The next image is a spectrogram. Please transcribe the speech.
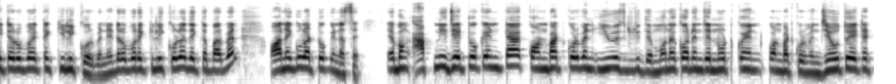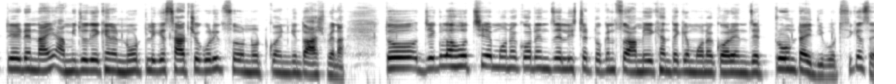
এটার উপর একটা ক্লিক করবেন। এটার উপরে ক্লিক করলে দেখতে পারবেন অনেকগুলো টোকেন আছে। এবং আপনি যে টোকেনটা কনভার্ট করবেন ইউএসডিতে মনে করেন যে নোট কয়েন কনভার্ট করবেন, যেহেতু এটা ট্রেডে নাই, আমি যদি এখানে নোট লিখে সার্চও করি সো নোট কয়েন কিন্তু আসবে না। তো যেগুলো হচ্ছে, মনে করেন যে লিস্টের টোকেন সো আমি এখান থেকে মনে করেন যে ট্রোনটাই দিব, ঠিক আছে?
